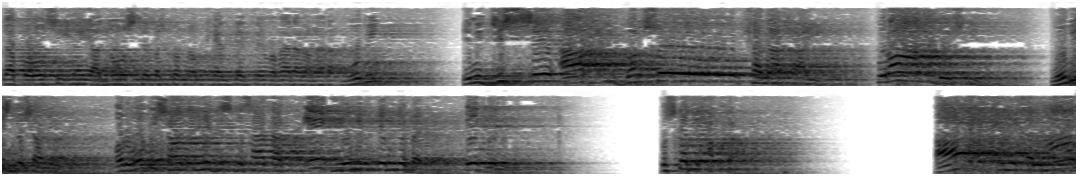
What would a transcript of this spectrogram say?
یا پڑوسی ہے یا دوست ہے بچپن میں ہم کھیلتے تھے وغیرہ وغیرہ، وہ بھی۔ یعنی جس سے آپ کی برسوں شناسائی پرانی دوستی وہ بھی اس میں شامل ہے۔ اور وہ بھی شامل ہے جس کے ساتھ آپ ایک منٹ کے لیے بیٹھے ایک منٹ اس کا بھی حق ہے۔ آج مسلمان،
